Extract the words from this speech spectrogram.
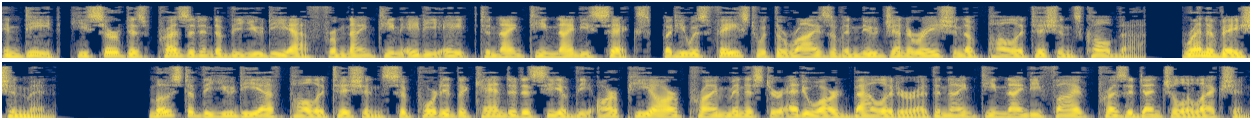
Indeed, he served as president of the UDF from 1988 to 1996, but he was faced with the rise of a new generation of politicians called the «renovationmen». Most of the UDF politicians supported the candidacy of the RPR Prime Minister Édouard Balladur at the 1995 presidential election,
